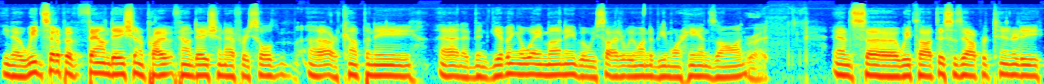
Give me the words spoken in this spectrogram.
you know we'd set up a foundation, a private foundation, after we sold uh, our company and had been giving away money, but we decided we wanted to be more hands-on. Right. And so we thought this is the opportunity.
